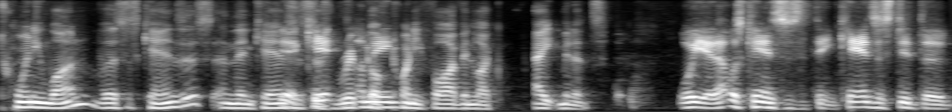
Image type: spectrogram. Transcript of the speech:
21 versus Kansas, and then Kansas Ca- just ripped I mean- off 25 in like eight minutes. Well, yeah, that was Kansas' thing. Kansas did the.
